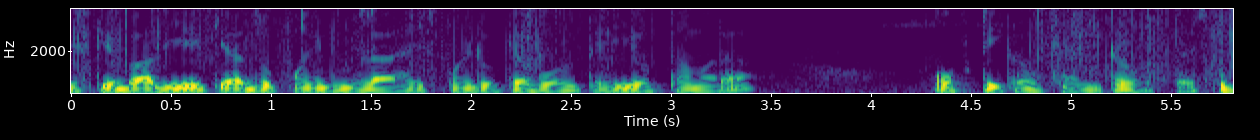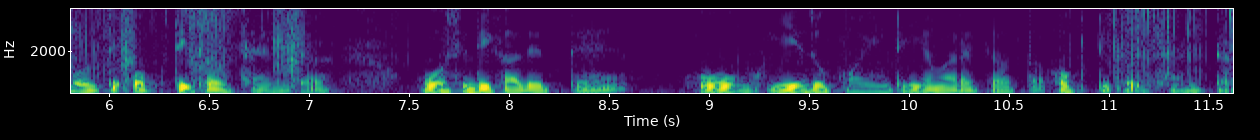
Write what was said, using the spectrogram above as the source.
इसके बाद ये क्या जो पॉइंट मिला है, इस पॉइंट को क्या बोलते हैं, ये होता है हमारा ऑप्टिकल सेंटर होता है, इसको बोलते हैं ऑप्टिकल सेंटर वो से दिखा देते हैं, ओ, ये जो पॉइंट है, ये हमारा क्या होता है ऑप्टिकल सेंटर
